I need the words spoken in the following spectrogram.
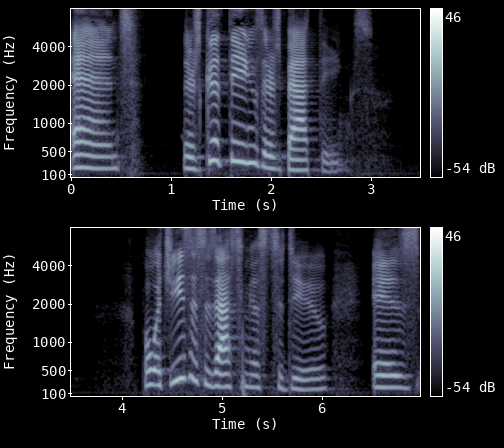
And there's good things, there's bad things. But what Jesus is asking us to do is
